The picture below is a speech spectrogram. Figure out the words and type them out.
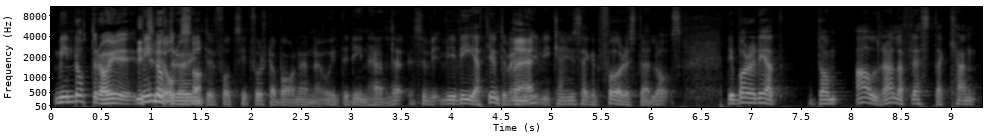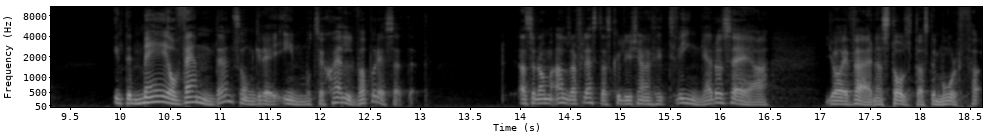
Min dotter har ju, Det min dotter har ju inte fått sitt första barn ännu och inte din heller. Så vi, vi vet ju inte, men Nej. vi, vi kan ju säkert föreställa oss. Det är bara det att de allra, allra flesta kan inte med och vända en sån grej in mot sig själva på det sättet. Alltså de allra flesta skulle ju känna sig tvingade att säga jag är världens stoltaste morfar.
